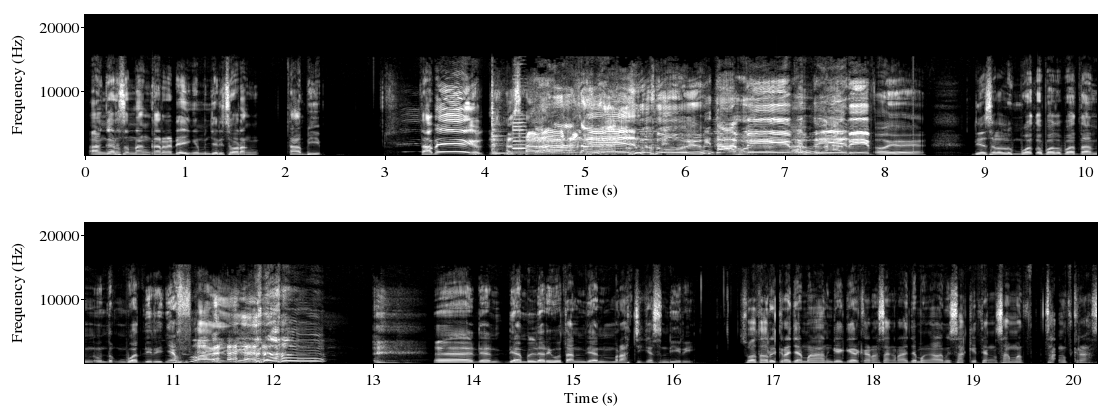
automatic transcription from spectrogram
Anggar senang karena dia ingin menjadi seorang tabib. Tabib. Salah, Tabib. Oh, iya. Itu Habib, Oh, iya, iya. Dia selalu membuat obat-obatan untuk membuat dirinya fly. Eh, dan diambil dari hutan dan meraciknya sendiri. Suatu hari kerajaan Manahan geger karena sang raja mengalami sakit yang sangat sangat keras.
